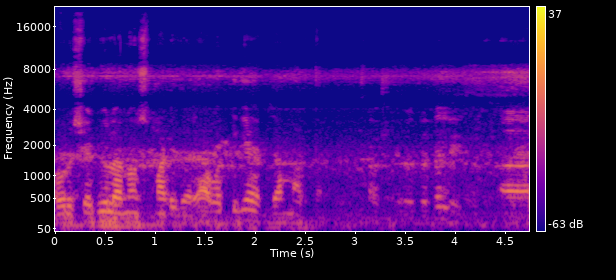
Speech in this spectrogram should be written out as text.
ಅವರು ಶೆಡ್ಯೂಲ್ ಅನೌನ್ಸ್ ಮಾಡಿದ್ದಾರೆ. ಅವತ್ತಿಗೆ ಎಕ್ಸಾಮ್ ಮಾಡ್ತಾರೆ. ಆ,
